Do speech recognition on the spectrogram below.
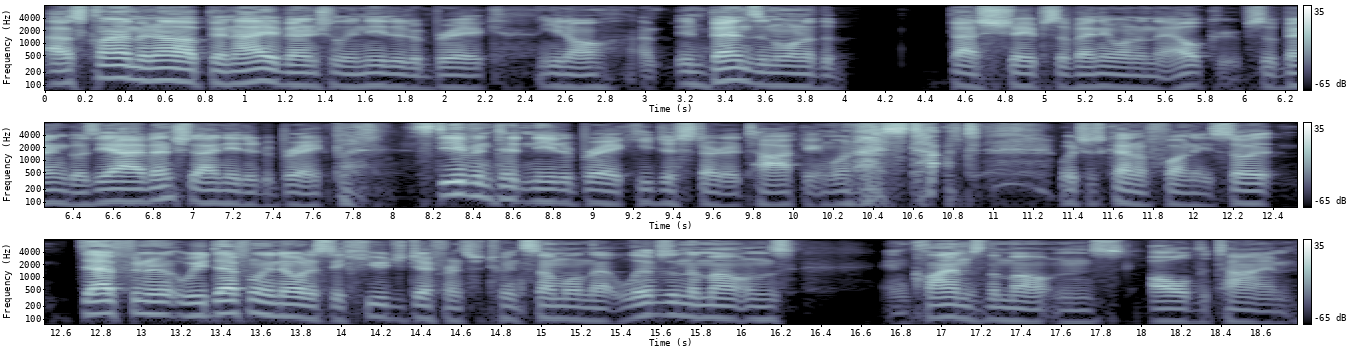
I was climbing up and I eventually needed a break. You know, and Ben's in one of the best shapes of anyone in the elk group. So Ben goes, Yeah, eventually I needed a break, but Steven didn't need a break. He just started talking when I stopped, which was kind of funny. So it, definitely we definitely noticed a huge difference between someone that lives in the mountains and climbs the mountains all the time,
